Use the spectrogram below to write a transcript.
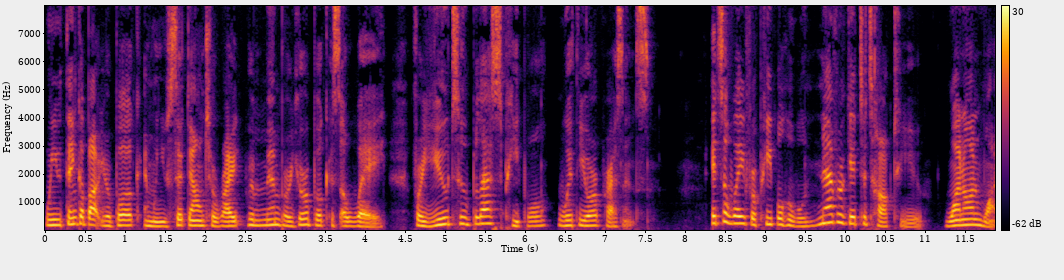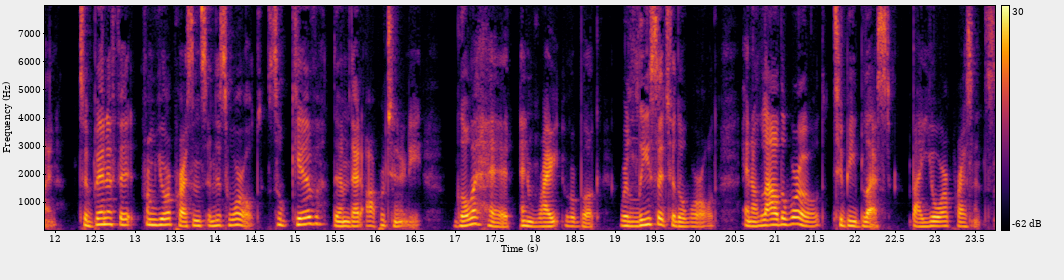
When you think about your book and when you sit down to write, remember your book is a way for you to bless people with your presence. It's a way for people who will never get to talk to you one on one to benefit from your presence in this world. So give them that opportunity. Go ahead and write your book, release it to the world, and allow the world to be blessed by your presence.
